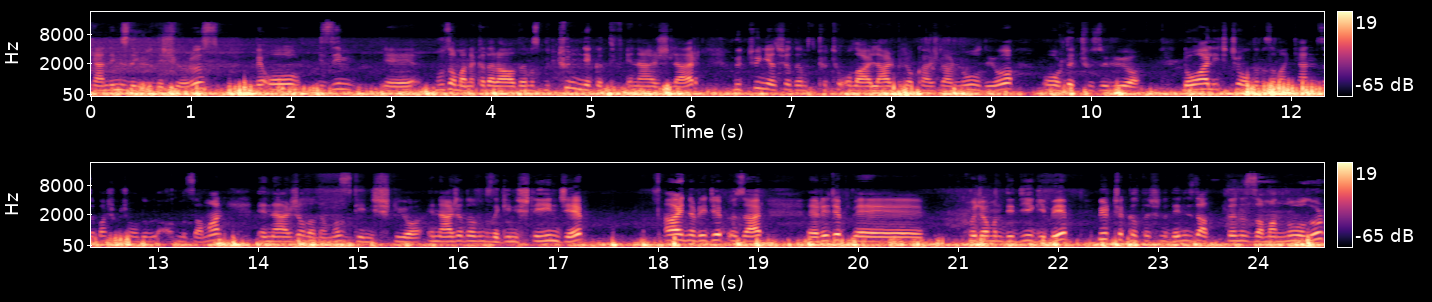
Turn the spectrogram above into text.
Kendimizle yüzleşiyoruz ve o bizim e, bu zamana kadar aldığımız bütün negatif enerjiler, bütün yaşadığımız kötü olaylar, blokajlar ne oluyor? Orada çözülüyor. Doğal iç içe olduğumuz zaman, kendimize baş başa olduğumuz zaman enerji alanımız genişliyor. Enerji alanımız da genişleyince aynı Recep Özer, e, Recep e, hocamın dediği gibi bir çakıl taşını denize attığınız zaman ne olur?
